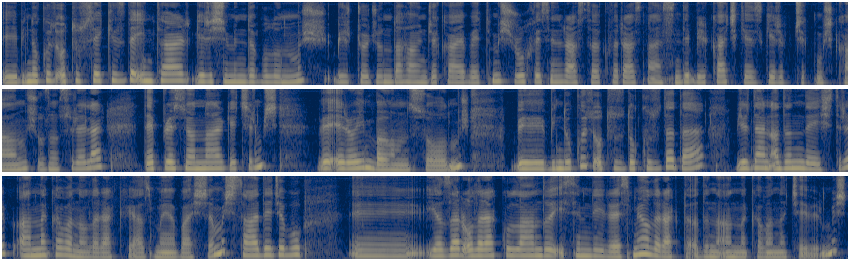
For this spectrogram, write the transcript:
1938'de ee, intihar girişiminde bulunmuş bir çocuğunu daha önce kaybetmiş ruh ve sinir hastalıkları hastanesinde birkaç kez girip çıkmış kalmış uzun süreler depresyonlar geçirmiş ve eroin bağımlısı olmuş. 1939'da ee, da birden adını değiştirip Anna Kavan olarak yazmaya başlamış. Sadece bu e, yazar olarak kullandığı isim değil resmi olarak da adını Anna Kavan'a çevirmiş.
